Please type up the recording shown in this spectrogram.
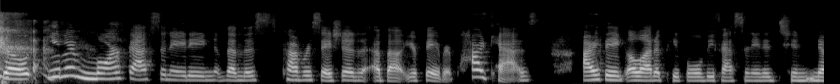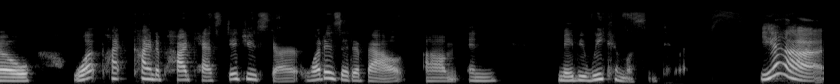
So even more fascinating than this conversation about your favorite podcast i think a lot of people will be fascinated to know what po- kind of podcast did you start? What is it about? Um, and maybe we can listen to it yeah.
